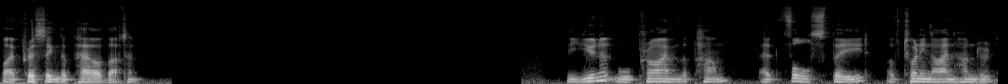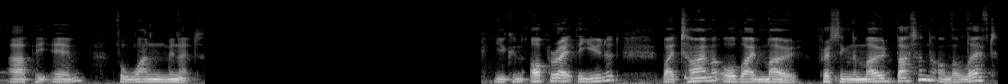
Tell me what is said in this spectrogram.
by pressing the power button. The unit will prime the pump at full speed of 2900 RPM for one minute. You can operate the unit by timer or by mode. Pressing the mode button on the left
